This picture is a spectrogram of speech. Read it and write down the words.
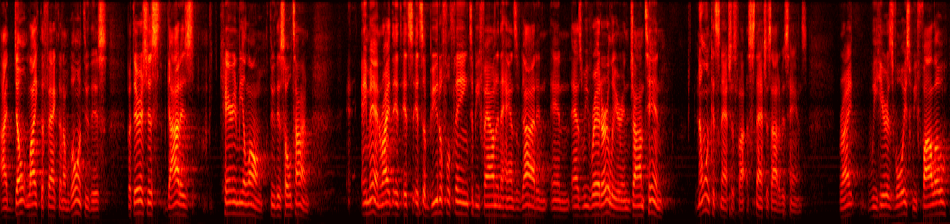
I don't like the fact that I'm going through this, but there is just, God is carrying me along through this whole time. Amen, right? It, it's, it's a beautiful thing to be found in the hands of God. And, and as we read earlier in John 10, no one can snatch us, snatch us out of his hands, right? We hear his voice, we follow,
